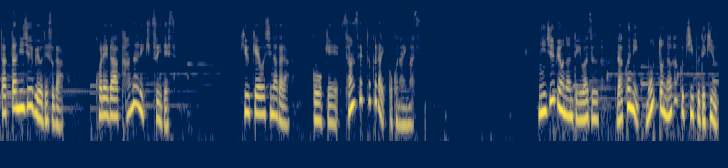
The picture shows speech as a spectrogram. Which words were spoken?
たった20秒ですがこれがかなりきついです。休憩をしながら合計3セットくらい行います。20秒なんて言わず楽にもっと長くキープできる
